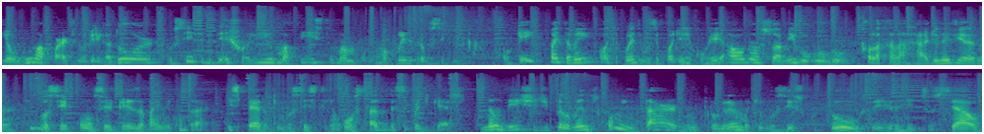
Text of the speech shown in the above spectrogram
em alguma parte do agregador eu sempre deixo ali uma pista, uma, uma coisa para você clicar, ok? Mas também, qualquer coisa, você pode recorrer ao nosso amigo Google. Coloca lá Rádio Leviana e você com certeza vai me encontrar. Espero que vocês tenham gostado desse podcast. Não deixe de pelo menos comentar um programa que você escutou, seja na rede social,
